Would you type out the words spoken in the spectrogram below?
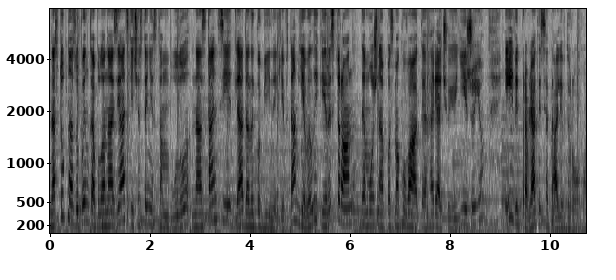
Наступна зупинка була на азіатській частині Стамбулу на станції для далекобійників. Там є великий ресторан, де можна посмакувати гарячою їжею і відправлятися далі в дорогу.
